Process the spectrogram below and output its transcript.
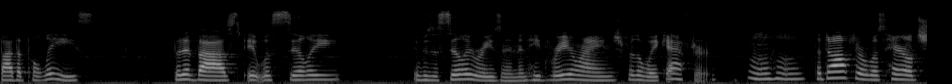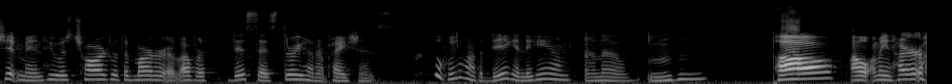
by the police, but advised it was silly. It was a silly reason, and he'd rearrange for the week after. Mm-hmm. The doctor was Harold Shipman, who was charged with the murder of over this says 300 patients. Whew, we gonna have to dig into him. I know. Mm-hmm. Paul, oh, I mean Harold.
